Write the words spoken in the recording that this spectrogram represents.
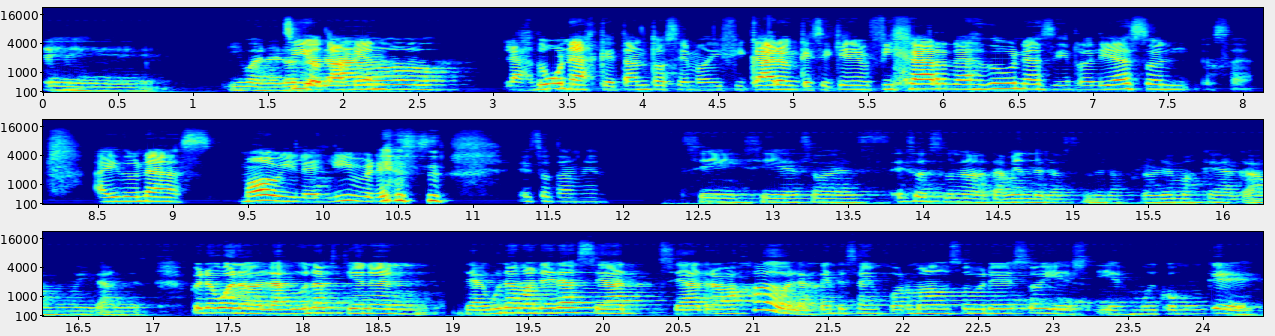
Eh, y bueno, el sí, otro o también las dunas que tanto se modificaron, que se quieren fijar las dunas y en realidad son, o sea, hay dunas móviles, libres. Eso también. Sí, sí, eso es, eso es uno también de los, de los problemas que hay acá muy grandes. Pero bueno, las dunas tienen, de alguna manera se ha, se ha trabajado, la gente se ha informado sobre eso y es, y es muy común que,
